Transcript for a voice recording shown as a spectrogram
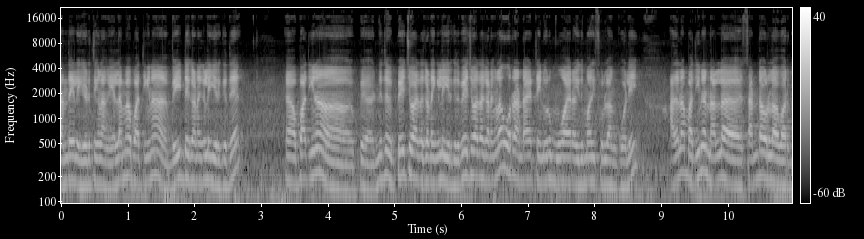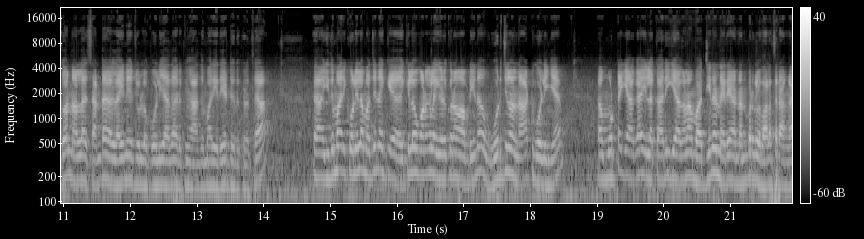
சந்தையில் எடுத்துக்கலாங்க. எல்லாமே பார்த்தீங்கன்னா வெயிட்டு கணக்கில் இருக்குது. பார்த்திங்கன்னா பார்த்தீங்கன்னா இது பேச்சுவார்த்தை கணக்கில் இருக்குது. பேச்சுவார்த்தை கணக்கில் ஒரு ரெண்டாயிரத்தி ஐநூறு மூவாயிரம் இது மாதிரி சொல்லுவாங்க கோழி. அதெல்லாம் பார்த்தீங்கன்னா நல்ல சண்டை உள்ள வர்க்கம் நல்ல சண்டை லைனேஜ் உள்ள கோழியாக தான் இருக்குங்க. அது மாதிரி ரேட் இருக்கிறத. இது மாதிரி கோழிலாம் பார்த்திங்கன்னா கிலோ கணக்கில் எடுக்கிறோம் அப்படின்னா ஒரிஜினல் நாட்டுக்கோழிங்க. கோழிங்க முட்டைக்காக இல்லை கறிக்காகலாம் பார்த்தீங்கன்னா நிறையா நண்பர்கள் வளர்த்துறாங்க.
